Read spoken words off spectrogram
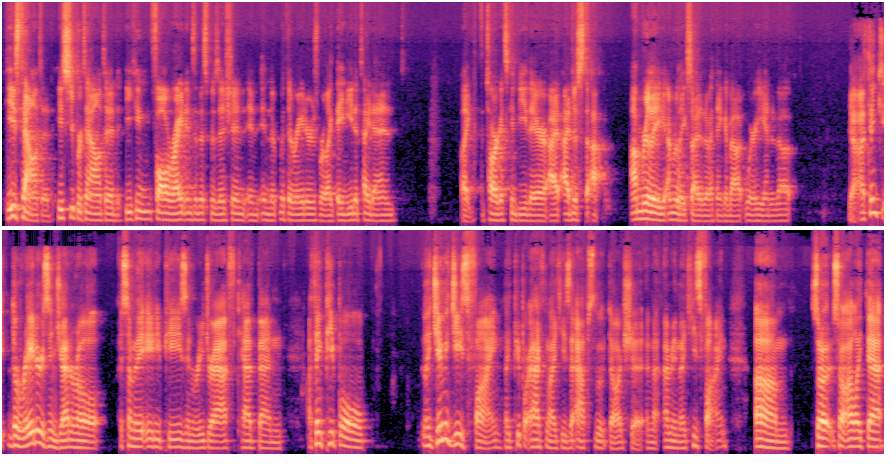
he's talented. He's super talented. He can fall right into this position in, in the with the Raiders where like they need a tight end. Like the targets can be there. I, I just I, I'm really I'm really excited I think about where he ended up. Yeah, I think the Raiders in general, some of the ADPs and redraft have been I think people like Jimmy G's fine. Like people are acting like he's absolute dog shit, and I mean like he's fine. Um, so so I like that.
